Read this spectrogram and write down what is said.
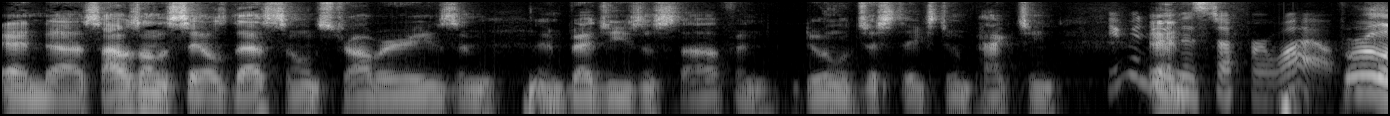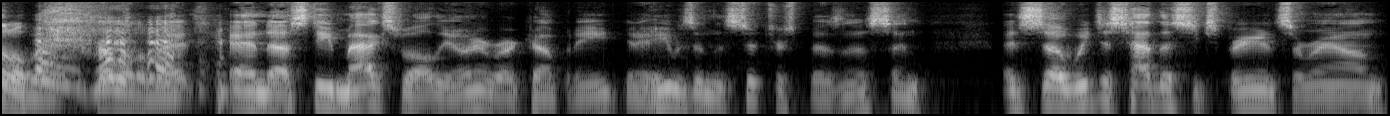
And uh, so I was on the sales desk selling strawberries and, and veggies and stuff and doing logistics, doing packaging You've been doing And- this stuff for a while. for a little bit, for a little bit. And uh, Steve Maxwell, the owner of our company, you know, he was in the citrus business, and and so we just had this experience around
